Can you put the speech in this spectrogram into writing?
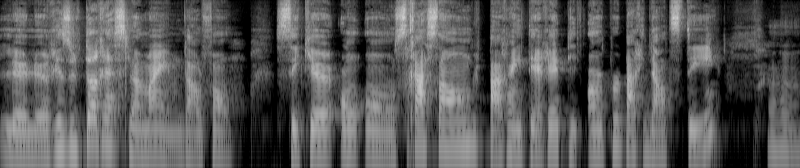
le, résultat reste le même, dans le fond. C'est que on, se rassemble par intérêt puis un peu par identité. Mm-hmm.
